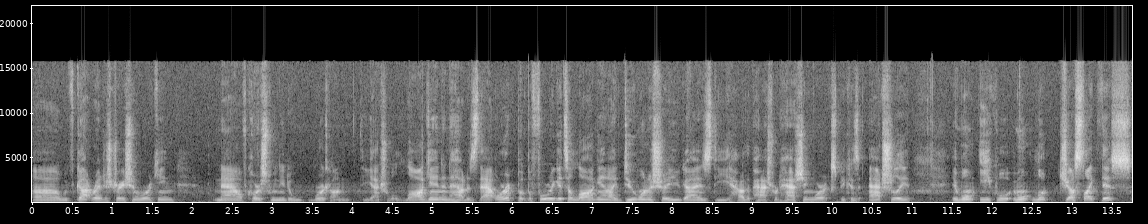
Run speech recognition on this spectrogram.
Uh, we've got registration working. Now, of course, we need to work on the actual login and how does that work. But before we get to login, I do want to show you guys the how the password hashing works because actually it won't equal, it won't look just like this.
